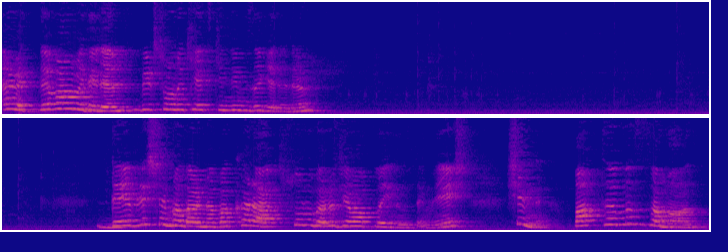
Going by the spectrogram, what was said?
Evet devam edelim. Bir sonraki etkinliğimize gelelim. Devre şemalarına bakarak soruları cevaplayınız demiş. Şimdi baktığımız zaman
